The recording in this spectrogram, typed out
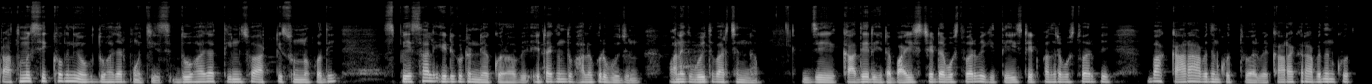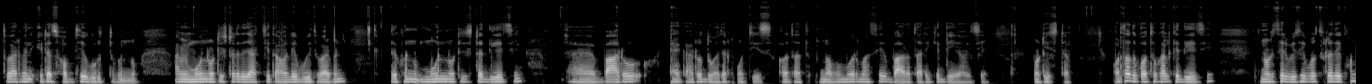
প্রাথমিক শিক্ষক নিয়োগ দু হাজার পঁচিশ দু হাজার তিনশো আটটি শূন্যপদে স্পেশাল এডুকেটর নিয়োগ করা হবে। এটা কিন্তু ভালো করে বুঝুন। অনেকে বুঝতে পারছেন না যে কাদের এটা বাইশ স্টেটরা বসতে পারবে কি তেইশ স্টেট পাসরা বসতে পারবে বা কারা আবেদন করতে পারবে? কারা কারা আবেদন করতে পারবেন এটা সবথেকে গুরুত্বপূর্ণ। আমি মূল নোটিশটাতে যাচ্ছি তাহলে বুঝতে পারবেন। দেখুন, মূল নোটিশটা দিয়েছে বারো এগারো দু হাজার পঁচিশ, অর্থাৎ নভেম্বর মাসের বারো তারিখে দেওয়া হয়েছে নোটিশটা অর্থাৎ গতকালকে দিয়েছে। নোটিশের বিষয়বস্তুটা দেখুন,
